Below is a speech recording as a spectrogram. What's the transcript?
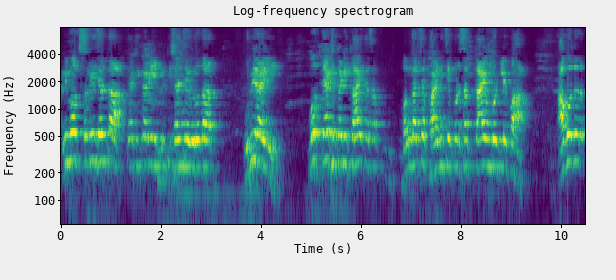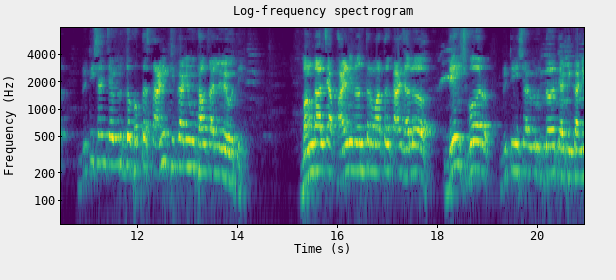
आणि मग सगळी जनता त्या ठिकाणी ब्रिटिशांच्या विरोधात उभी राहिली. मग त्या ठिकाणी काय त्याचा बंगालच्या फाळणीचे पडसाद काय उमटले पहा. अगोदर ब्रिटिशांच्या विरुद्ध फक्त स्थानिक ठिकाणी उठाव चाललेले होते. बंगालच्या फाळणीनंतर मात्र काय झालं? देशभर ब्रिटिशां विरुद्ध त्या ठिकाणी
